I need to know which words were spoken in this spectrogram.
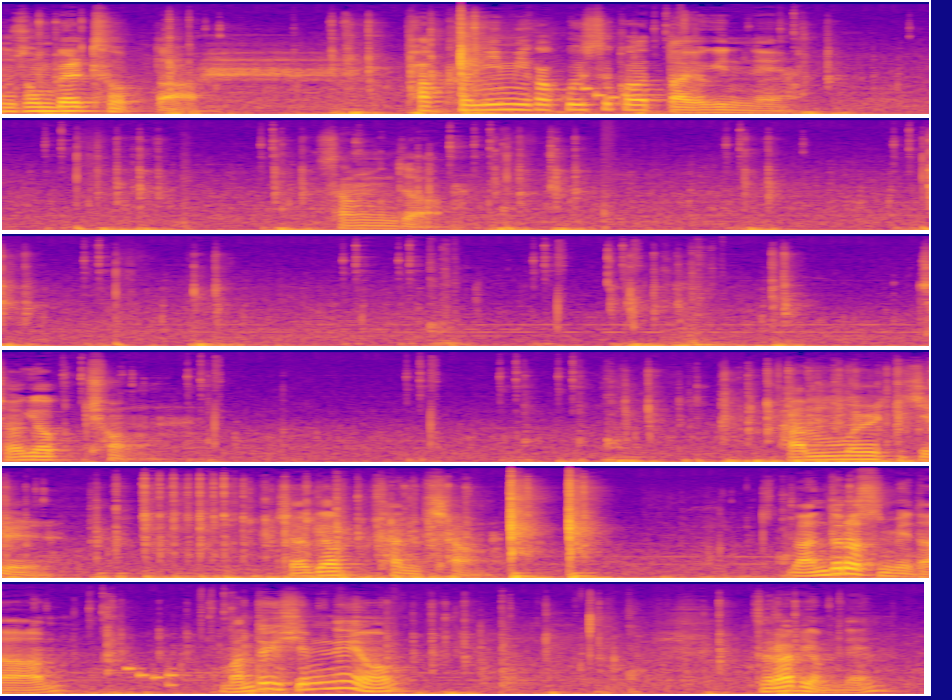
운송 벨트 없다. 파크님이 갖고 있을 것 같다. 여기 있네. 상자. 저격총. 반물질. 저격 탄창. 만들었습니다. 만들기 쉽네요. 드랍이 없네.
